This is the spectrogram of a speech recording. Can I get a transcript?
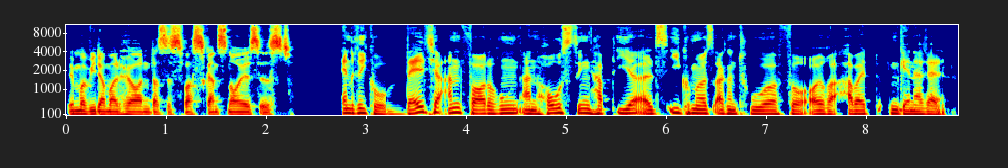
immer wieder mal hören, dass es was ganz Neues ist. Enrico, welche Anforderungen an Hosting habt ihr als E-Commerce-Agentur für eure Arbeit im Generellen?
